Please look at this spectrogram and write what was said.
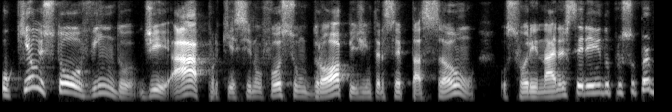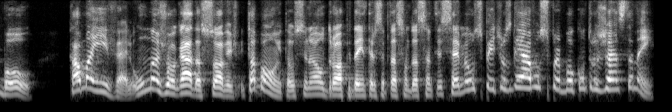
o que eu estou ouvindo de ah, porque se não fosse um drop de interceptação, os 49ers teriam ido para o Super Bowl. Calma aí, velho. Uma jogada só, tá bom. Então, se não é um drop da interceptação da Santa Samuel, os Patriots ganhavam o Super Bowl contra os Giants também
